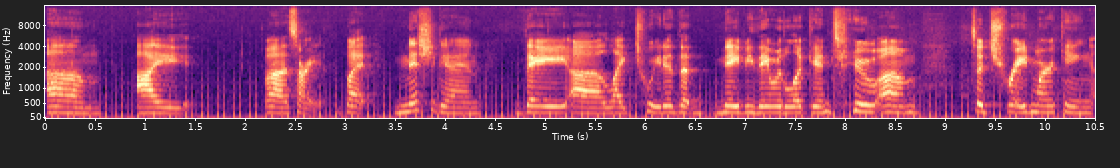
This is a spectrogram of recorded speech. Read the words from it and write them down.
um, I, uh, sorry, but Michigan, they uh, like tweeted that maybe they would look into um, to trademarking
